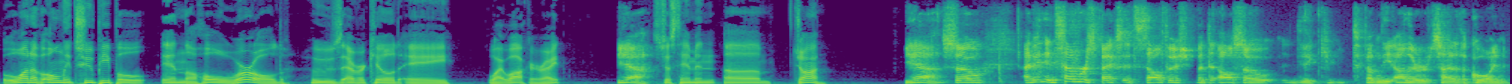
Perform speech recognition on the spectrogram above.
one of only two people in the whole world who's ever killed a White Walker, right? Yeah, It's just him and um, Jon. Yeah, so I mean, in some respects, it's selfish, but also the, from the other side of the coin,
